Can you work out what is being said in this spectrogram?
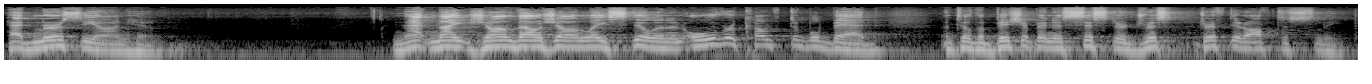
had mercy on him. And that night, Jean Valjean lay still in an overcomfortable bed until the bishop and his sister drifted off to sleep.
